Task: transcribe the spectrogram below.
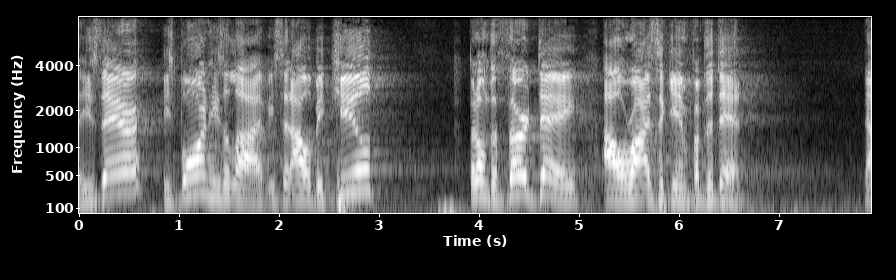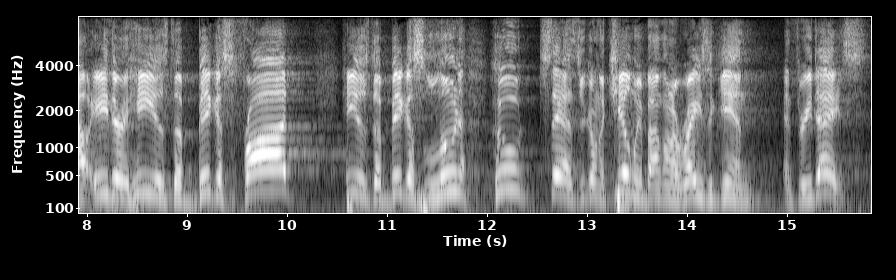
so he's there, he's born, he's alive. He said, I will be killed, but on the third day, I will rise again from the dead. Now, either he is the biggest fraud, he is the biggest lunatic. Who says you're going to kill me, but I'm going to raise again in three days?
